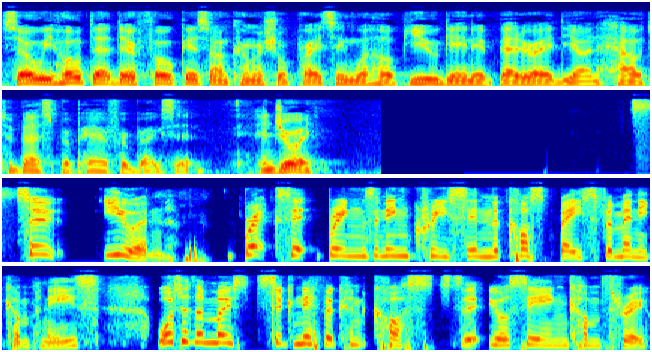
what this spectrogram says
So we hope that their focus on commercial pricing will help you gain a better idea on how to best prepare for Brexit. Enjoy! So, Ewan, Brexit brings an increase in the cost base for many companies. What are the most significant costs that you're seeing come through?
